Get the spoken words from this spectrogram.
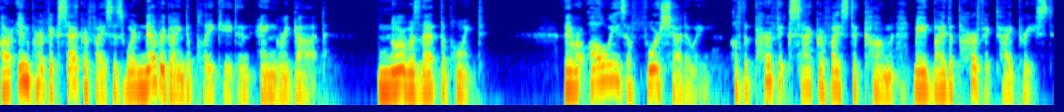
Our imperfect sacrifices were never going to placate an angry God, nor was that the point. They were always a foreshadowing of the perfect sacrifice to come made by the perfect high priest.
